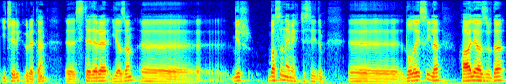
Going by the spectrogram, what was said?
içerik üreten, e, sitelere yazan e, bir basın emekçisiydim. E, dolayısıyla hali hazırda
